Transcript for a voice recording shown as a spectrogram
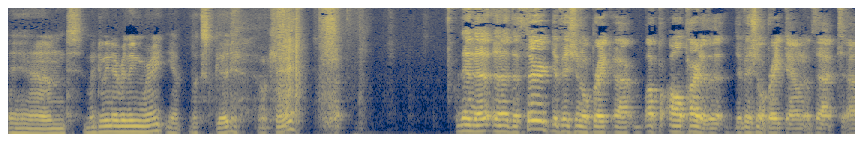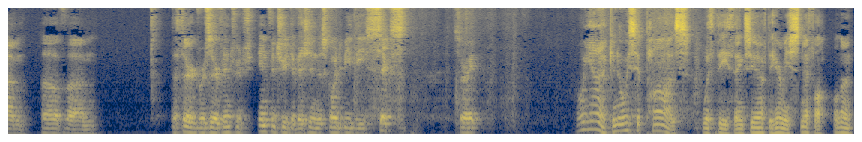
And am I doing everything right? Yep, looks good. Okay. Then the uh, the third divisional break, uh, all part of the divisional breakdown of that um, of um, the third Reserve Infantry, Infantry Division is going to be the sixth. Sorry. Oh yeah, I can always hit pause with the thing, so you don't have to hear me sniffle. Hold on.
